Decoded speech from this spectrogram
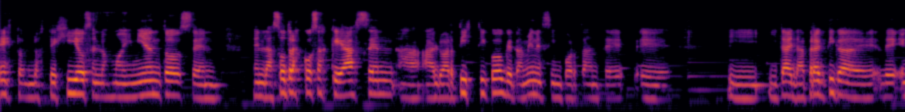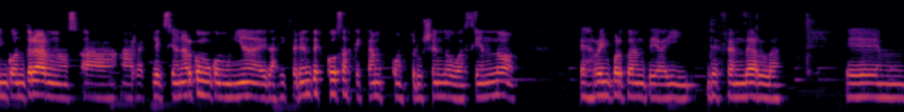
esto, en los tejidos, en los movimientos, en, las otras cosas que hacen a, lo artístico, que también es importante. Eh, y, tal, la práctica de, encontrarnos a, reflexionar como comunidad de las diferentes cosas que estamos construyendo o haciendo, es re importante ahí defenderla. Em,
